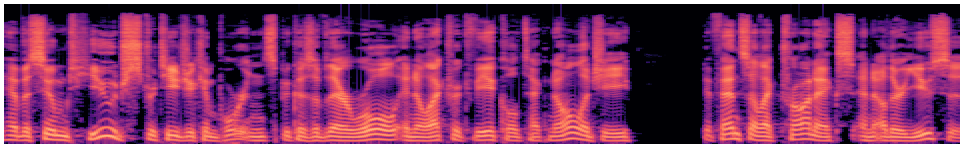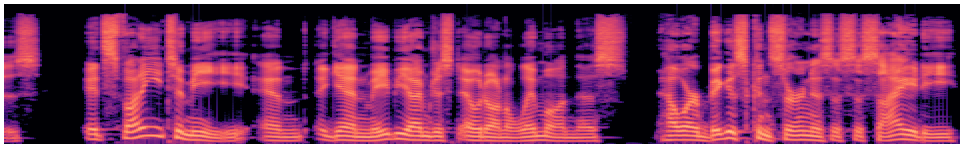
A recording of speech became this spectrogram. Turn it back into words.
have assumed huge strategic importance because of their role in electric vehicle technology, defense electronics, and other uses. It's funny to me, and again, maybe I'm just out on a limb on this, how our biggest concern as a society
